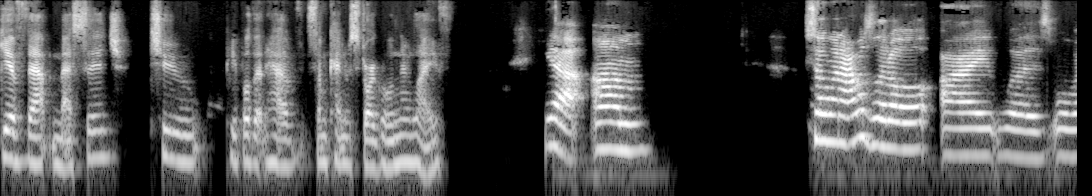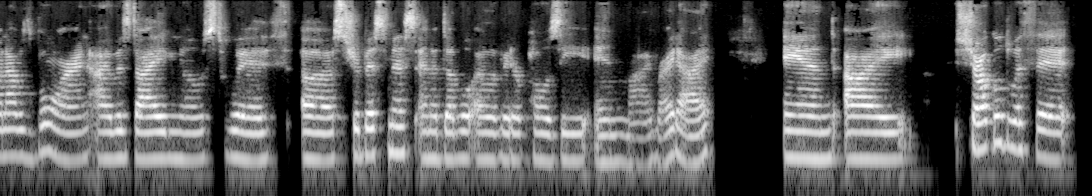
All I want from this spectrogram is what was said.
give that message to people that have some kind of struggle in their life. Yeah. Um, so when I was little, I was well. When I was born, I was diagnosed with a strabismus and a double elevator palsy in my right eye, and I struggled with it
